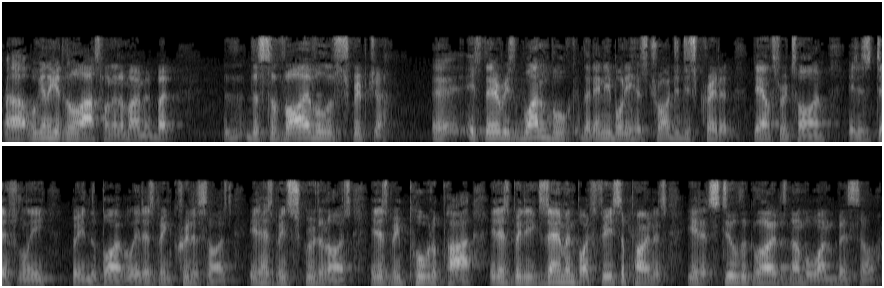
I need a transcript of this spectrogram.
Uh, we're going to get to the last one in a moment, but the survival of Scripture. Uh, if there is one book that anybody has tried to discredit down through time, it has definitely been the Bible. It has been criticised, it has been scrutinised, it has been pulled apart, it has been examined by fierce opponents, yet it's still the Globe's number one bestseller.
